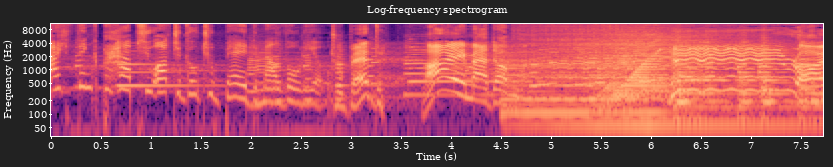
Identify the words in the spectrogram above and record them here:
I think perhaps you ought to go to bed, Malvolio. to bed? Aye, madam. Here I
